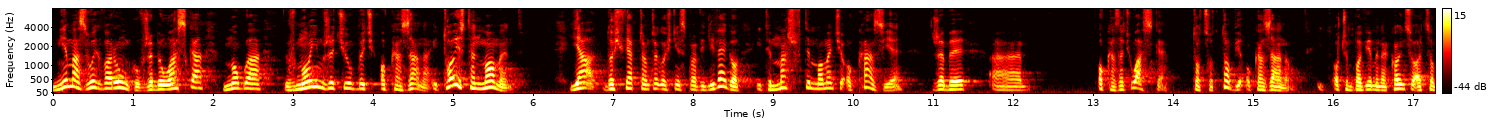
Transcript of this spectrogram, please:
Nie ma złych warunków, żeby łaska mogła w moim życiu być okazana. I to jest ten moment. Ja doświadczam czegoś niesprawiedliwego i ty masz w tym momencie okazję, żeby e, okazać łaskę. To, co tobie okazano. I o czym powiemy na końcu, a co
